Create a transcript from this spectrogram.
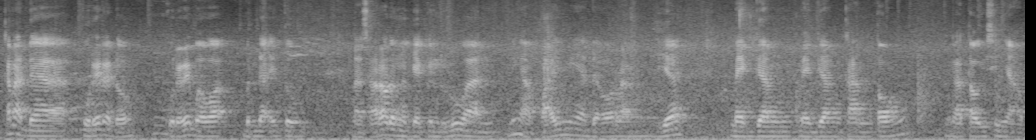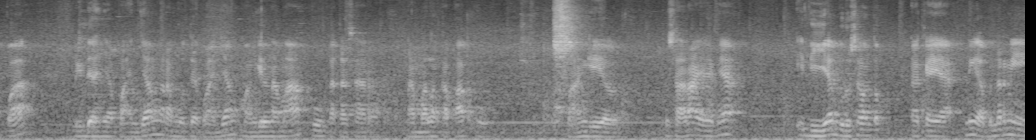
kan ada kurirnya dong. Kurirnya bawa benda itu. Nah Sarah udah ngegapin duluan. Ini ngapain nih ada orang? Dia megang megang kantong, nggak tahu isinya apa. Lidahnya panjang, rambutnya panjang, manggil nama aku kata Sarah. Nama lengkap aku. Panggil. Terus Sarah akhirnya dia berusaha untuk eh, kayak ini nggak bener nih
